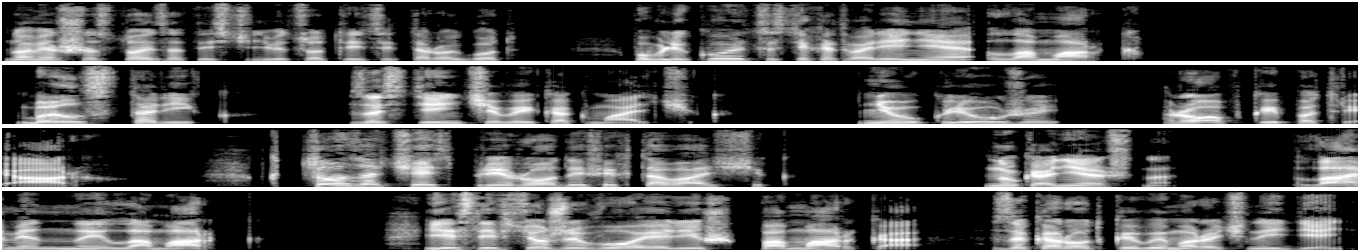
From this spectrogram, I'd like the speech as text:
номер 6 за 1932 год, публикуется стихотворение «Ламарк». Был старик, застенчивый, как мальчик, неуклюжий, робкий патриарх. Кто за честь природы фехтовальщик? Ну, конечно, пламенный Ламарк. Если все живое лишь помарка за короткий выморочный день,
